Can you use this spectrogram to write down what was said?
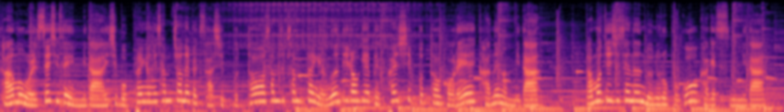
다음은 월세 시세입니다. 25평형이 3,240부터 33평형은 1억에 180부터 거래 가능합니다. 나머지 시세는 눈으로 보고 가겠습니다.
